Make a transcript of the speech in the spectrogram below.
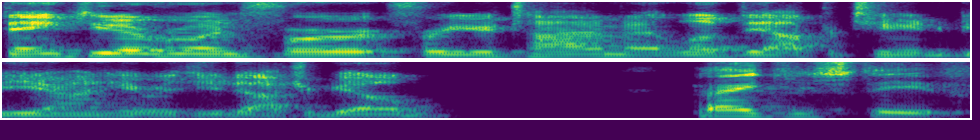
thank you everyone for for your time. I love the opportunity to be on here with you, Dr. Gelb. Thank you, Steve.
